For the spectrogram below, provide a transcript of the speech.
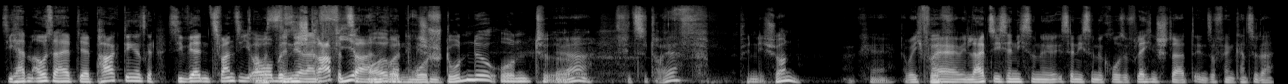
sie haben außerhalb der Parkdinge, Sie werden 20 Aber Euro bis sind die ja dann Strafe 4 zahlen Euro pro Stunde und äh, Ja, findest du teuer? finde ich schon. Okay. Aber ich fahre, in Leipzig ist ja nicht so eine, ist ja nicht so eine große Flächenstadt. Insofern kannst du da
